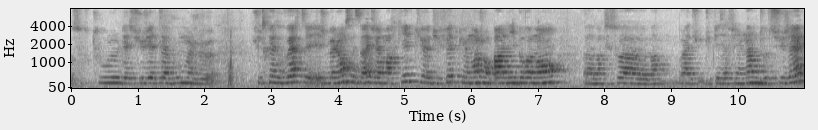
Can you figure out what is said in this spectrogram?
sur tous les sujets tabous, moi, je, suis très ouverte et, je me lance. Et c'est vrai que j'ai remarqué que du fait que moi, j'en parle librement, ben, que ce soit ben, voilà, du, plaisir féminin ou d'autres sujets,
